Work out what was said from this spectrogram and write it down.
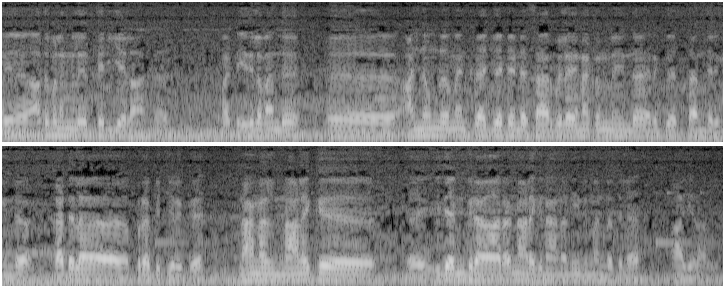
அஹ் அது விலங்குகளே தெரியலாங்க பட் இதில் வந்து அன்எம்ப்ளாய்மெண்ட் கிராஜுவேட் என்ற சார்பில் எனக்கும் இந்த ரிக்வெஸ்ட் தந்திருக்கு இந்த கட்டளை பிறப்பிச்சிருக்கு. நாங்கள் நாளைக்கு இது இதன் பிரகாரம் நாளைக்கு நாங்கள் நீதிமன்றத்தில் ஆஜராகும்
